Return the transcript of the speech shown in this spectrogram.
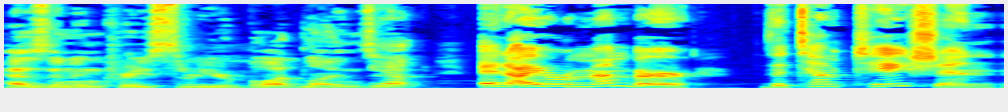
hasn't increased through your bloodlines Yeah. yet. And I remember the temptation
